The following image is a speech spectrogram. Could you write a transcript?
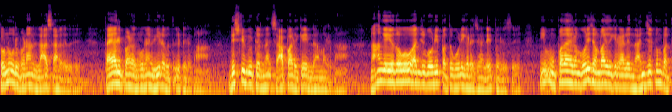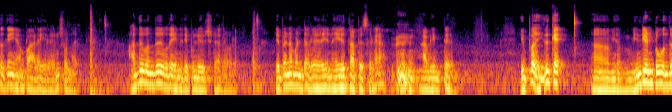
தொண்ணூறு படம் லாஸ் ஆகுது. தயாரிப்பாளர் பூரா வீடை விற்றுக்கிட்டு இருக்கான். டிஸ்ட்ரிபியூட்டர்லாம் சாப்பாடுக்கே இல்லாமல் இருக்கான். நாங்கள் ஏதோ அஞ்சு கோடி பத்து கோடி கிடைச்சாலே பெருசு. நீ முப்பதாயிரம் கோடி சம்பாதிக்கிறாள் இந்த அஞ்சுக்கும் பத்துக்கும் ஏன்பா அலைகிறேன்னு சொன்னார். அது வந்து உதயநிதி புள்ளி வச்சுட்டார் அவர். இப்போ என்ன பண்ணிட்டாரு? என்னை எதிர்த்தா பேசுகிற அப்படின்ட்டு. இப்போ இதுக்கே இந்தியன் டூ வந்து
